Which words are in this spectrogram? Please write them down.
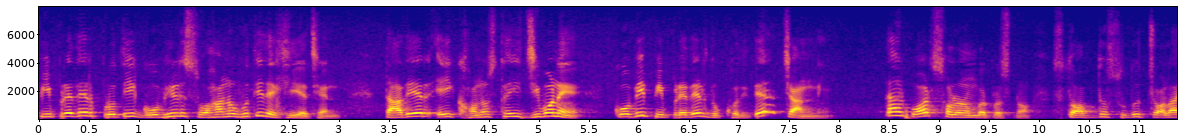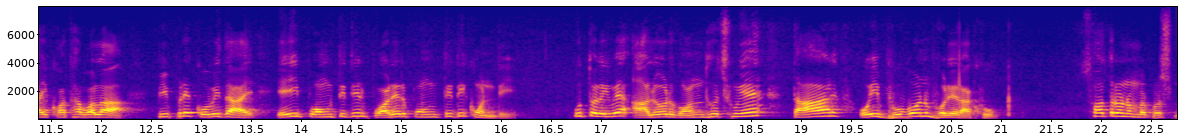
পিঁপড়েদের প্রতি গভীর সহানুভূতি দেখিয়েছেন। তাদের এই ক্ষণস্থায়ী জীবনে কবি পিঁপড়েদের দুঃখ দিতে চাননি। তারপর ষোলো নম্বর প্রশ্ন, স্তব্ধ শুধু চলায় কথা বলা, পিঁপড়ে কবিতায় এই পংক্তিটির পরের পংক্তিটি কোনটি? উত্তর লিখবে, আলোর গন্ধ ছুঁয়ে তার ওই ভুবন ভরে রাখুক। সতেরো নম্বর প্রশ্ন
